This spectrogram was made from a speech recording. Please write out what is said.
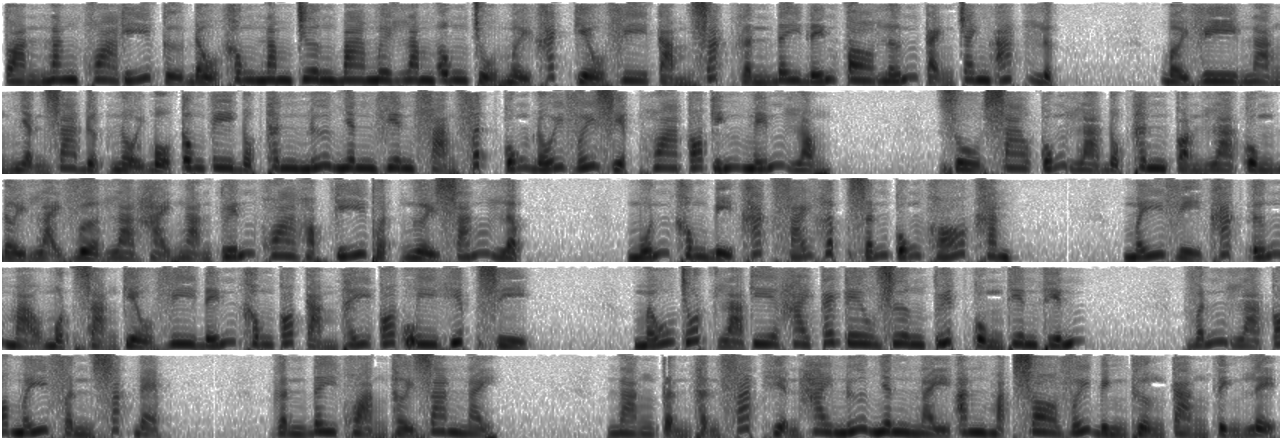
Toàn năng khoa ký cử đầu không năm chương 35 ông chủ mời khách Kiều Vi cảm giác gần đây đến to lớn cạnh tranh áp lực. Bởi vì nàng nhận ra được nội bộ công ty độc thân nữ nhân viên phản phất cũng đối với Diệp Hoa có kính mến lòng. Dù sao cũng là độc thân còn là cùng đời lại vừa là hải ngạn tuyến khoa học kỹ thuật người sáng lập. Muốn không bị khác phái hấp dẫn cũng khó khăn. Mấy vị khác tướng mạo một dạng kiều vi đến không có cảm thấy có uy hiếp gì. Mấu chốt là kia hai cái kêu dương tuyết cùng thiên thiến. Vẫn là có mấy phần sắc đẹp. Gần đây khoảng thời gian này. Nàng cẩn thận phát hiện hai nữ nhân này ăn mặc so với bình thường càng tỉnh lệ.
